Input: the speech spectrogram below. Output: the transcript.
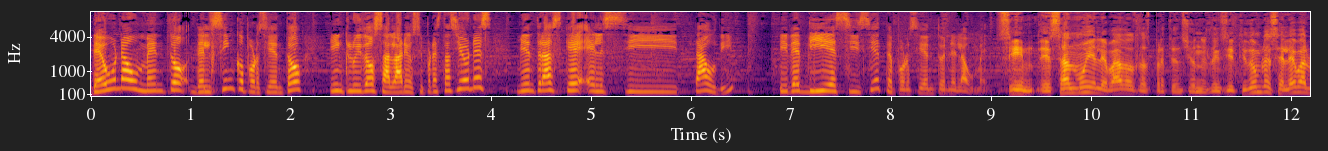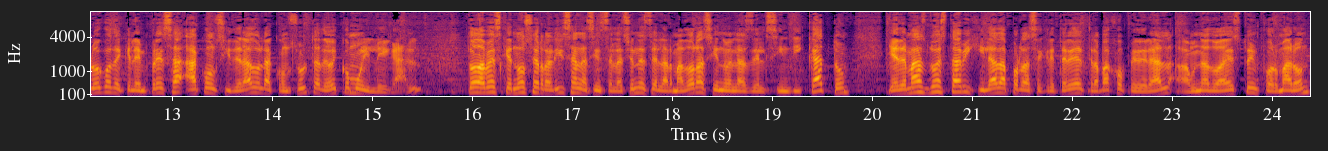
de un aumento del 5%, incluidos salarios y prestaciones, mientras que el Citaudi pide 17% en el aumento. Sí, están muy elevadas las pretensiones. La incertidumbre se eleva luego de que la empresa ha considerado la consulta de hoy como ilegal, toda vez que no se realizan las instalaciones de la armadora, sino en las del sindicato, y además no está vigilada por la Secretaría del Trabajo Federal. Aunado a esto, informaron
